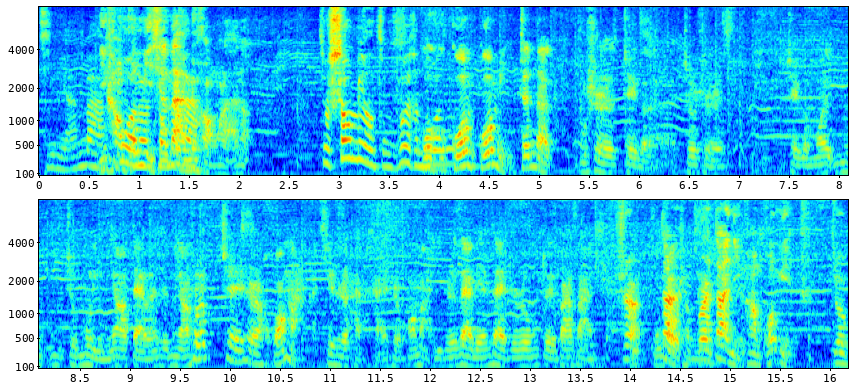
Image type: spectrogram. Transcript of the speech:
几年吧，你看国米现在还没缓过来呢。就伤病总会很多。国国国米真的不是这个，就是这个莫就穆里尼奥带完，你要说这是皇马，其实还还是皇马一直在联赛之中对巴萨是不，够但是成功不是？但你看国米，就是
